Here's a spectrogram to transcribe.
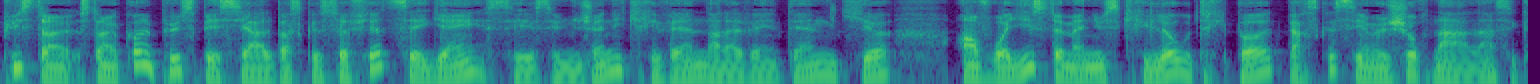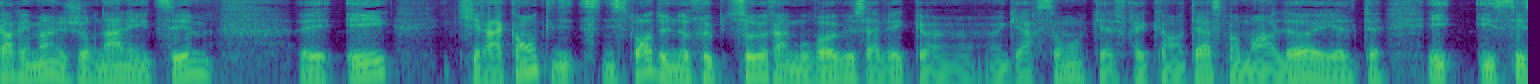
Puis c'est un, c'est un cas un peu spécial parce que Sophia de Séguin, c'est, c'est une jeune écrivaine dans la vingtaine qui a envoyé ce manuscrit-là au tripode parce que c'est un journal. Hein, c'est carrément un journal intime. Euh, et qui raconte l'histoire d'une rupture amoureuse avec un, un garçon qu'elle fréquentait à ce moment-là et elle te et, et c'est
